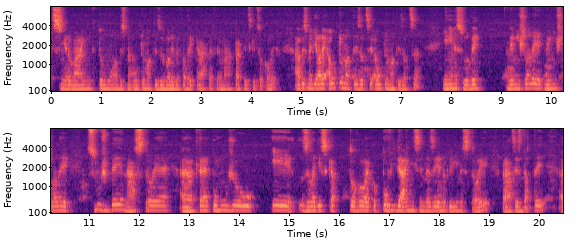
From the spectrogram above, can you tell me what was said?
směrování k tomu, aby jsme automatizovali ve fabrikách, ve firmách prakticky cokoliv, a aby jsme dělali automatizaci automatizace. Jinými slovy, vymýšleli, vymýšleli služby, nástroje, eh, které pomůžou i z hlediska toho jako povídání si mezi jednotlivými stroji, práci s daty eh,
